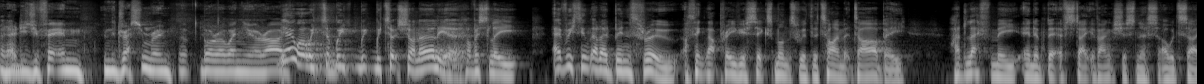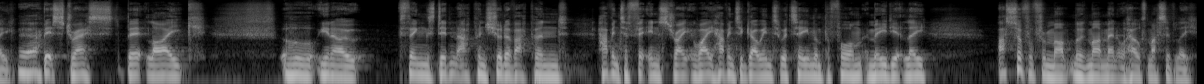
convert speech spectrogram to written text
And how did you fit in in the dressing room at Borough when you arrived? Yeah, well, we, t- we, we, we touched on earlier. Obviously, everything that I'd been through, I think that previous six months with the time at Derby had left me in a bit of state of anxiousness, I would say. Yeah. Bit stressed, bit like, oh, you know, things didn't happen, should have happened, having to fit in straight away, having to go into a team and perform immediately. I suffered from my, with my mental health massively.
